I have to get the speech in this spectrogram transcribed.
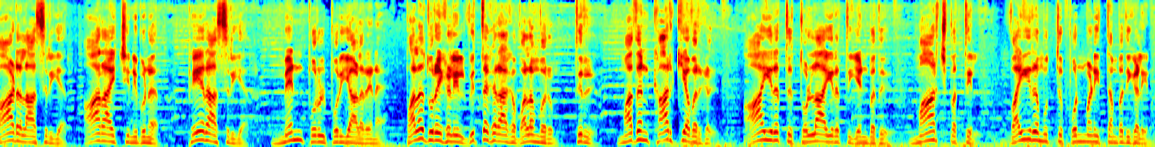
பாடலாசிரியர் ஆராய்ச்சி நிபுணர் பேராசிரியர் மென்பொருள் பொறியாளர் என பல துறைகளில் வித்தகராக வலம் வரும் திரு. மதன் கார்க்கி அவர்கள் ஆயிரத்து தொள்ளாயிரத்து எண்பது மார்ச் பத்தில் வைரமுத்து பொன்மணி தம்பதிகளின்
